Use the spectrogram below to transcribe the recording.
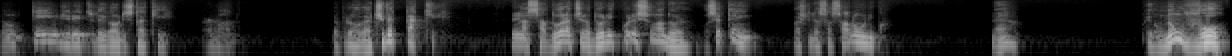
Eu não tenho direito legal de estar aqui, armado. Minha prerrogativa é CAC. Sim. Caçador, atirador e colecionador. Você tem. Eu acho que dessa sala único. Né? Eu não vou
